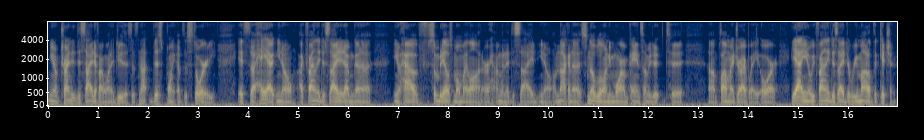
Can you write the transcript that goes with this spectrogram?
you know, trying to decide if I want to do this. It's not this point of the story. It's the, hey, I, you know, I finally decided I'm going to, you know, have somebody else mow my lawn, or I'm going to decide, you know, I'm not going to snowblow anymore. I'm paying somebody to, to um, plow my driveway, or yeah, you know, we finally decided to remodel the kitchen.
